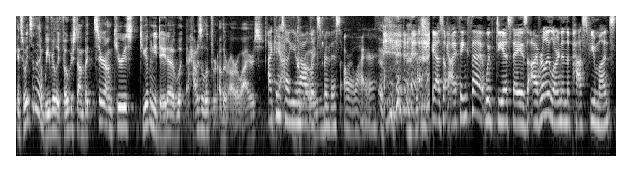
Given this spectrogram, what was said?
And so it's something that we've really focused on. But Sarah, I'm curious, do you have any data? How does it look for other ROIers? I can Yeah. tell you how it looks for this ROI. Er. yeah, so I think that with DSAs, I've really learned in the past few months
